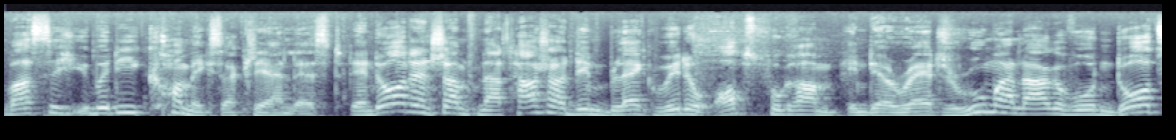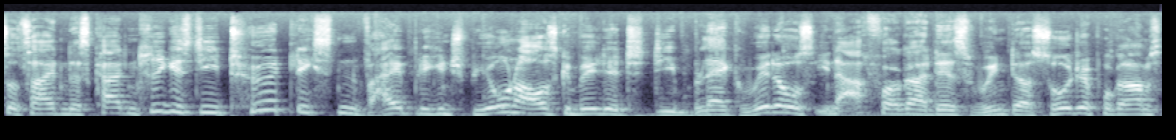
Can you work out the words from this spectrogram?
was sich über die Comics erklären lässt. Denn dort entstammt Natascha dem Black Widow Ops Programm. In der Red Room Anlage wurden dort zu Zeiten des Kalten Krieges die tödlichsten weiblichen Spione ausgebildet, die Black Widows, die Nachfolger des Winter Soldier Programms,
